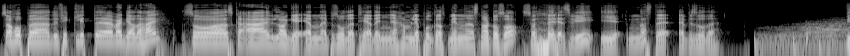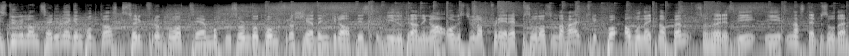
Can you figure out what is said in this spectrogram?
Så jeg håper du fikk litt eh, verdi av det her så skal jeg lage en episode til den hemmelige podkasten min snart også. Så høres vi i neste episode. Hvis du vil lansere din egen podkast, sørg for å gå til mortensholm.com for å se den gratis videotreninga. Og hvis du vil ha flere episoder som dette, trykk på abonner-knappen, så høres vi i neste episode.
